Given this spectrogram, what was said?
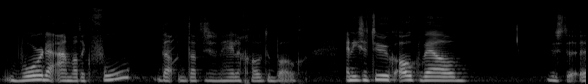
woorden aan wat ik voel, dat, dat is een hele grote boog. En die is natuurlijk ook wel, dus de, eh,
